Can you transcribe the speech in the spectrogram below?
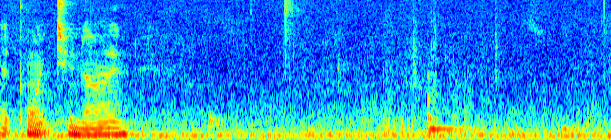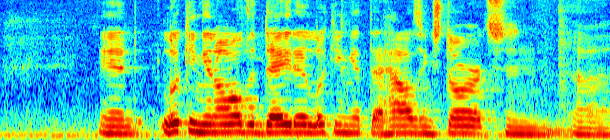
at .29. And looking at all the data, looking at the housing starts and uh,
